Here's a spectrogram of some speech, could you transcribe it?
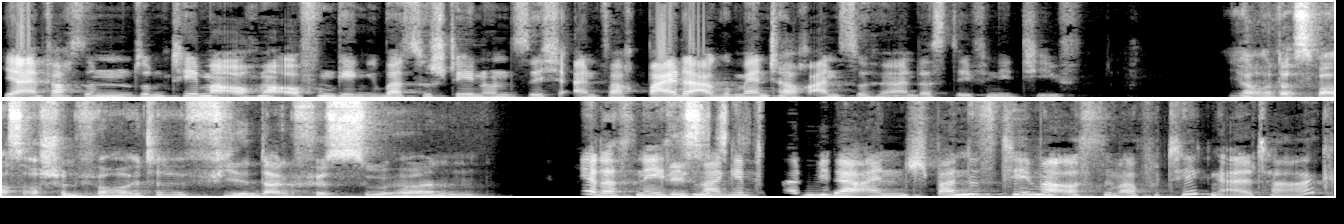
ja einfach so, ein, so einem Thema auch mal offen gegenüberzustehen und sich einfach beide Argumente auch anzuhören, das definitiv. Ja, das war's auch schon für heute. Vielen Dank fürs Zuhören. Ja, das nächste Mal gibt es dann wieder ein spannendes Thema aus dem Apothekenalltag.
